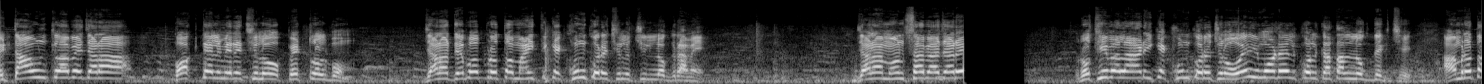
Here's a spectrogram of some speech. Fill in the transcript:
এই টাউন ক্লাবে যারা ককটেল মেরেছিল পেট্রোল বোম যারা দেবব্রত মাইতিকে খুন করেছিল চিল্ল গ্রামে, যারা মনসা বাজারে রথিবালা আড়িকে খুন করেছিল, ওই মডেল কলকাতার লোক দেখছে। আমরা তো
